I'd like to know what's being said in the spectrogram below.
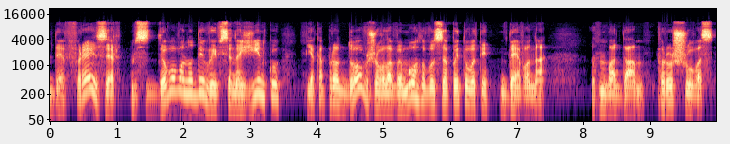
де Фрейзер здивовано дивився на жінку, яка продовжувала вимогливо запитувати, де вона. Мадам, прошу вас,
